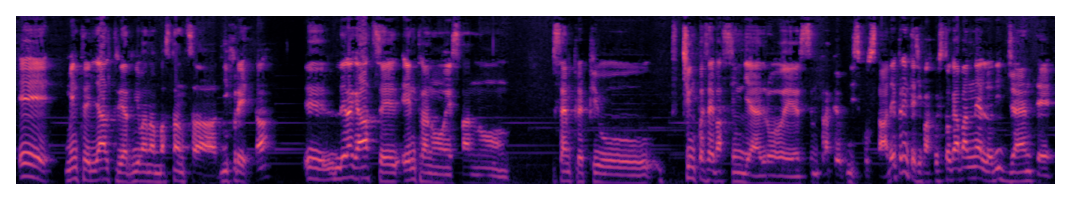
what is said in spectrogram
E mentre gli altri arrivano abbastanza di fretta, eh, le ragazze entrano e stanno sempre più 5-6 passi indietro e sempre più disgustate. E prende si fa questo capannello di gente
